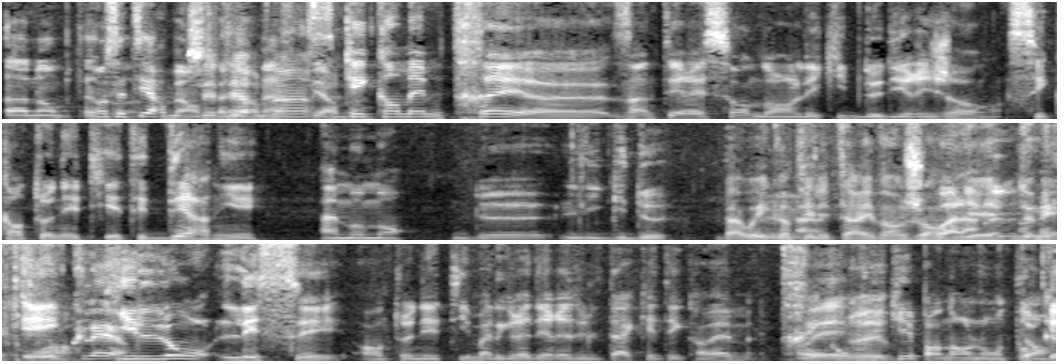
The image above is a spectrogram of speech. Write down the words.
Ah non, peut-être. Non, c'était Herbin C'était entraîneur. Herbin. Ce qui est quand même très euh, intéressant dans l'équipe de dirigeants, c'est qu'Antonetti était dernier à un moment de Ligue 2. Bah oui, quand il est arrivé en janvier Voilà. 2003. Et qu'ils l'ont laissé, Antonetti, malgré des résultats qui étaient quand même très Oui. compliqués pendant longtemps. Que-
